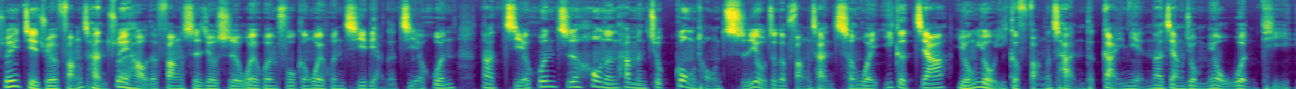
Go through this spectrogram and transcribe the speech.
所以解决房产最好的方式就是未婚夫跟未婚妻两个结婚。那结婚之后呢，他们就共同持有这个房产，成为一个家，拥有一个房产的概念。那这样就没有问题。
